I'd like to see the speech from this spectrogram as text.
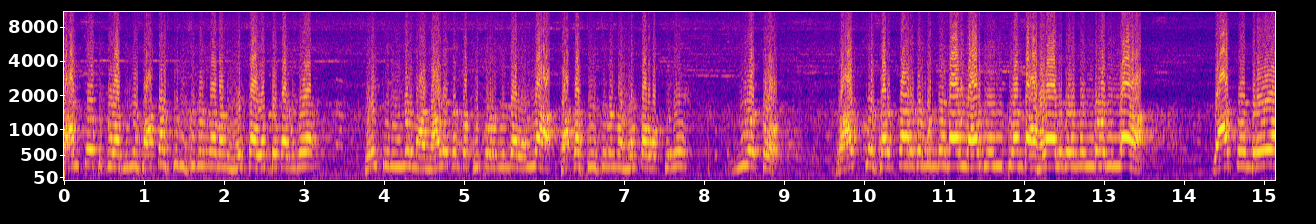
ಸಾಂಕೇತಿಕವಾಗಿ ಇನ್ನು ಸಾಕಷ್ಟು ವಿಷಯಗಳನ್ನ ನಾನು ಹೇಳ್ತಾ ಹೋಗ್ಬೇಕಾಗಿದೆ. ಹೇಳ್ತೀನಿ ಇನ್ನು ನಾನು ನಾಳೆ ತನಕ ಕೂತಿರೋದ್ರಿಂದ ಎಲ್ಲ ಸಾಕಷ್ಟು ವಿಷಯಗಳನ್ನ ಹೇಳ್ತಾ ಹೋಗ್ತೀನಿ. ಇವತ್ತು ರಾಜ್ಯ ಸರ್ಕಾರದ ಮುಂದೆ ನಾವು ಯಾವುದೇ ರೀತಿಯಂತ ಅಹವಾಲುಗಳನ್ನು ಇಡೋದಿಲ್ಲ. ಯಾಕೆಂದ್ರೆ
